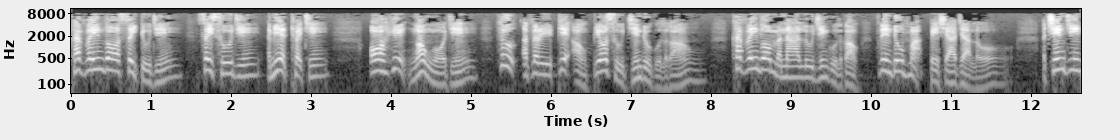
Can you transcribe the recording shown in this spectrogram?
ခတ်သိမ်းသောစိတ်တူခြင်းစိတ်ဆိုးခြင်းအမျက်ထွက်ခြင်းအော်ဟစ်ငေါက်ငေါ်ခြင်းသူ့အသရေပြက်အောင်ပြောဆိုခြင်းတို့ကို၎င်းခတ်သိမ်းသောမနာလိုခြင်းကို၎င်းသင်တို့မှပယ်ရှားကြလော့ အချင်းချင်း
